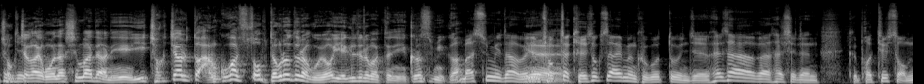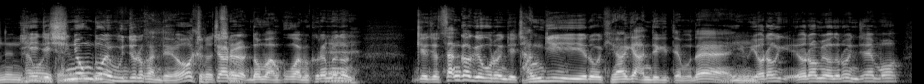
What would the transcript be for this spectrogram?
적자가 워낙 심하다니 이 적자를 또 안고 갈 수 없다 그러더라고요 얘기를 들어봤더니 그렇습니까? 맞습니다. 왜냐면 예. 적자 계속 쌓이면 그것도 이제 회사가 사실은 그 버틸 수 없는 상황이 이제 신용도의. 문제로 간대요. 그렇죠. 적자를 너무 안고 가면 그러면은 네. 이게 저 싼 가격으로 이제 장기로 계약이 안 되기 때문에 음. 이 여러 여러 면으로 이제 뭐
